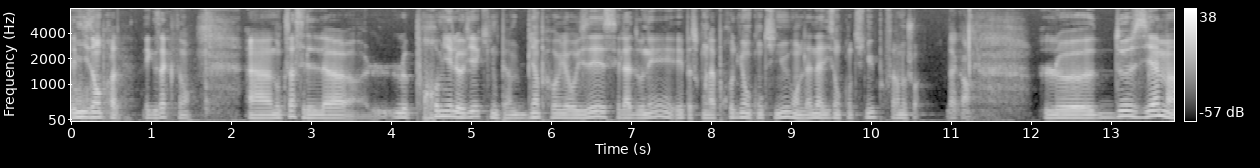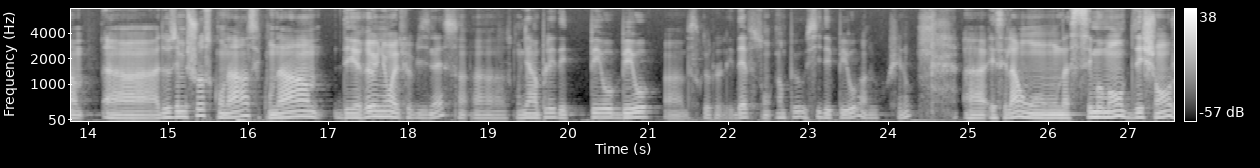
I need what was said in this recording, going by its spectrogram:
Les mises en prod, exactement. Euh, donc ça, c'est le, premier levier qui nous permet de bien prioriser, c'est la donnée, et parce qu'on la produit en continu, on l'analyse en continu pour faire nos choix. D'accord. Le deuxième, euh, la deuxième chose qu'on a, c'est qu'on a des réunions avec le business, euh, ce qu'on vient appeler des POBO, parce que les devs sont un peu aussi des PO hein, chez nous. et c'est là où on a ces moments d'échange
